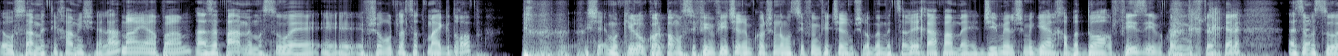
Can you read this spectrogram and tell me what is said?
עושה מתיחה משלה. מה היה הפעם? אז הפעם הם עשו uh, uh, אפשרות לעשות mic drop. שהם כאילו כל פעם מוסיפים פיצ'רים, כל שנה מוסיפים פיצ'רים שלא באמת צריך, היה פעם Gmail שמגיע לך בדואר פיזי וכל מיני שטויות כאלה, אז הם עשו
